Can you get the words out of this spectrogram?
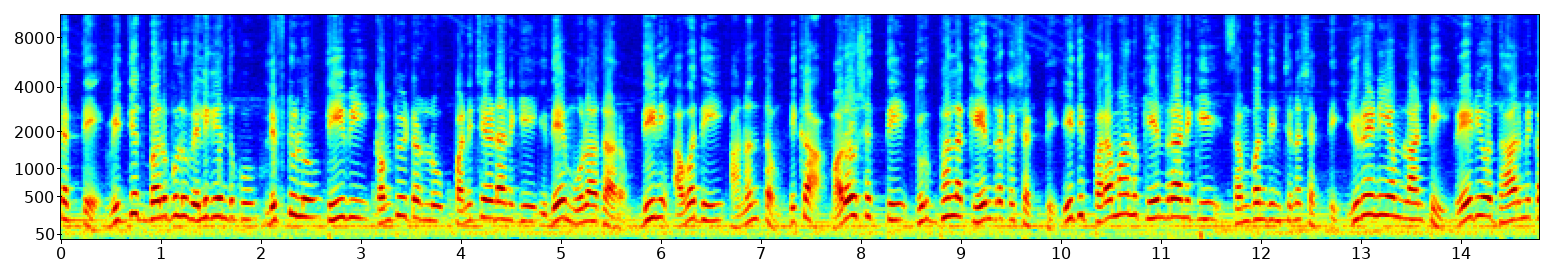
శక్తే. విద్యుత్ బల్బులు వెలిగేందుకు లిఫ్టులు టీవీ కంప్యూటర్లు పనిచేయడానికి ఇదే మూలాధారం. దీని అవధి అనంతం. ఇక మరో శక్తి దుర్బల కేంద్రక శక్తి. ఇది పరమాణు కేంద్రానికి సంబంధించిన శక్తి. యురేనియం లాంటి రేడియో ధార్మిక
